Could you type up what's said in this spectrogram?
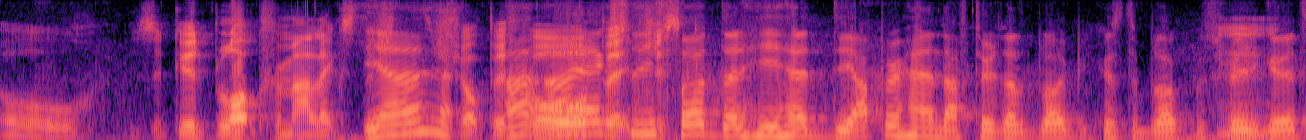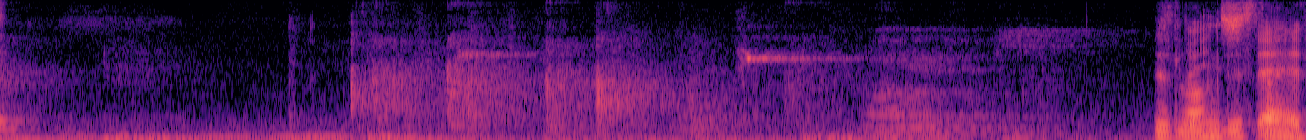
Oh, it was a good block from Alex. The yeah, shot I- before, I, but actually just thought that he had the upper hand after that block because the block was really Mm. good. It's long this time.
